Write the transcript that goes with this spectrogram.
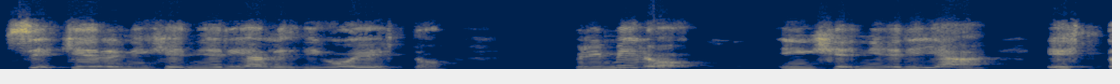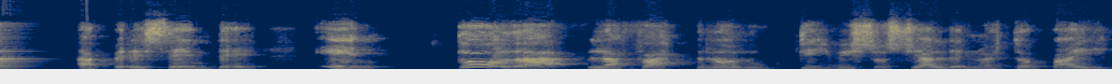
sí quieren ingeniería les digo esto. Primero, ingeniería está presente en toda la faz productiva y social de nuestro país,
